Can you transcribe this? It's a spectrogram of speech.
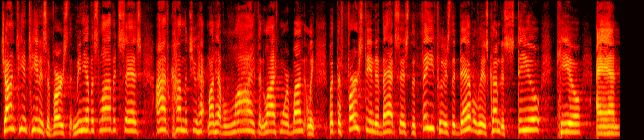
John 10 10 is a verse that many of us love. It says, I have come that you ha- might have life and life more abundantly. But the first end of that says, The thief who is the devil who has come to steal, kill, and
